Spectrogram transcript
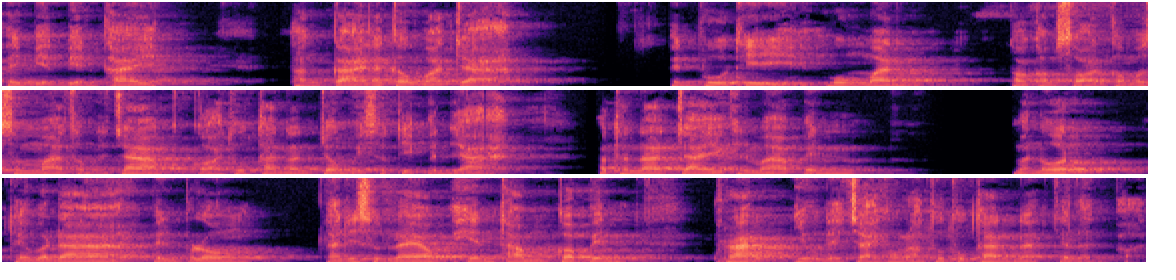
ไม่เบียดเบียนใครทางกายและก็วาจา เป็นผู้ที่มุ่งมั่นต่อคำสอนของพระสัมมาสัมพุทธเจ้าขอให้ทุกท่านนั้นจงมีสติปัญญา พัฒนาใจขึ้นมาเป็นมนุษย์ เทวดา เป็นพรหม ในที่สุดแล้วเห็นธรรมก็เป็นพระอยู่ในใจของเราทุก ๆทท่านนะเจริญพร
